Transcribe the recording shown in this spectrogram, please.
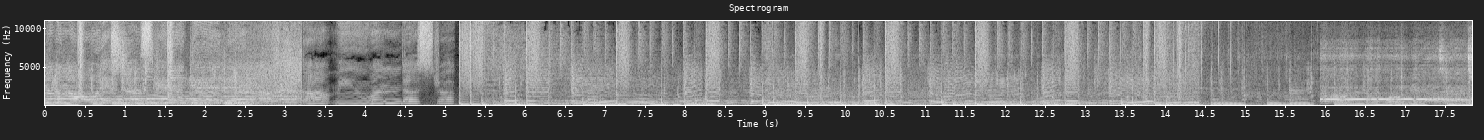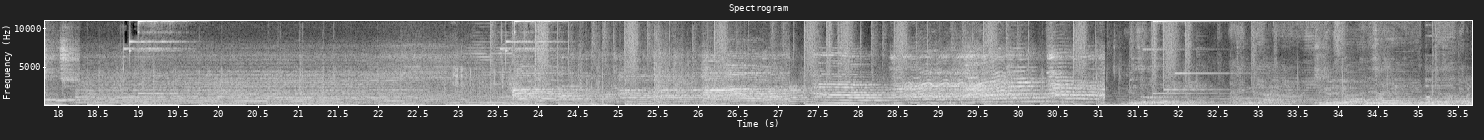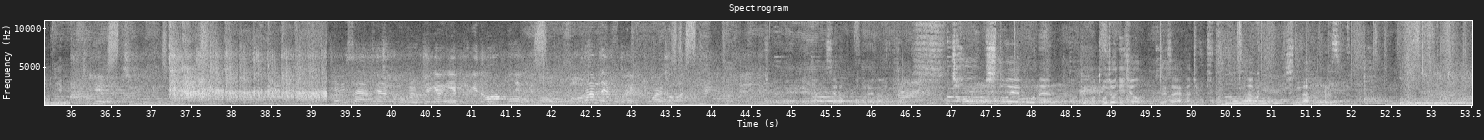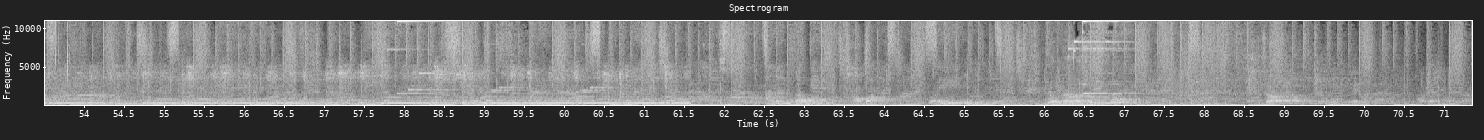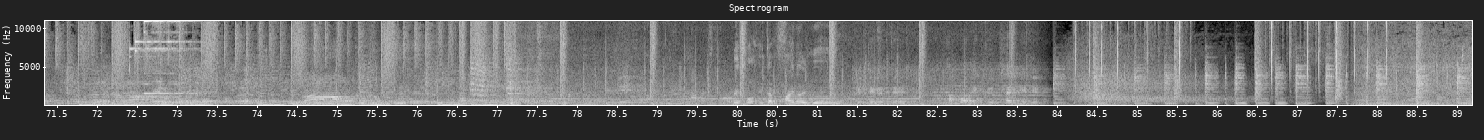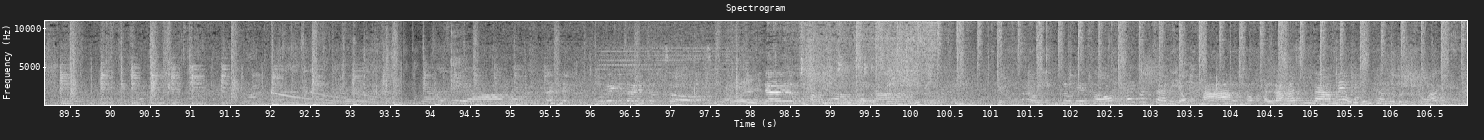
I never always. 예쁘기도 하고 어, 사람들이 보면 좋아할 것 같은데 굉장히 많이 새롭고 그래가지고 처음 시도해보는 어떻게 보면 도전이죠. 그래서 약간 좀 두근두근하고 신나고 그렇습니다. 일단 파이널 그 그때 그때 한 번에 그 타임에 되는 오래 기다리셨죠? 기다려주셔서 감사합니다. 저희 이쪽에서 8분짜리 영상 우선 관람하신 다음에 오른편으로 이동하겠습니다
